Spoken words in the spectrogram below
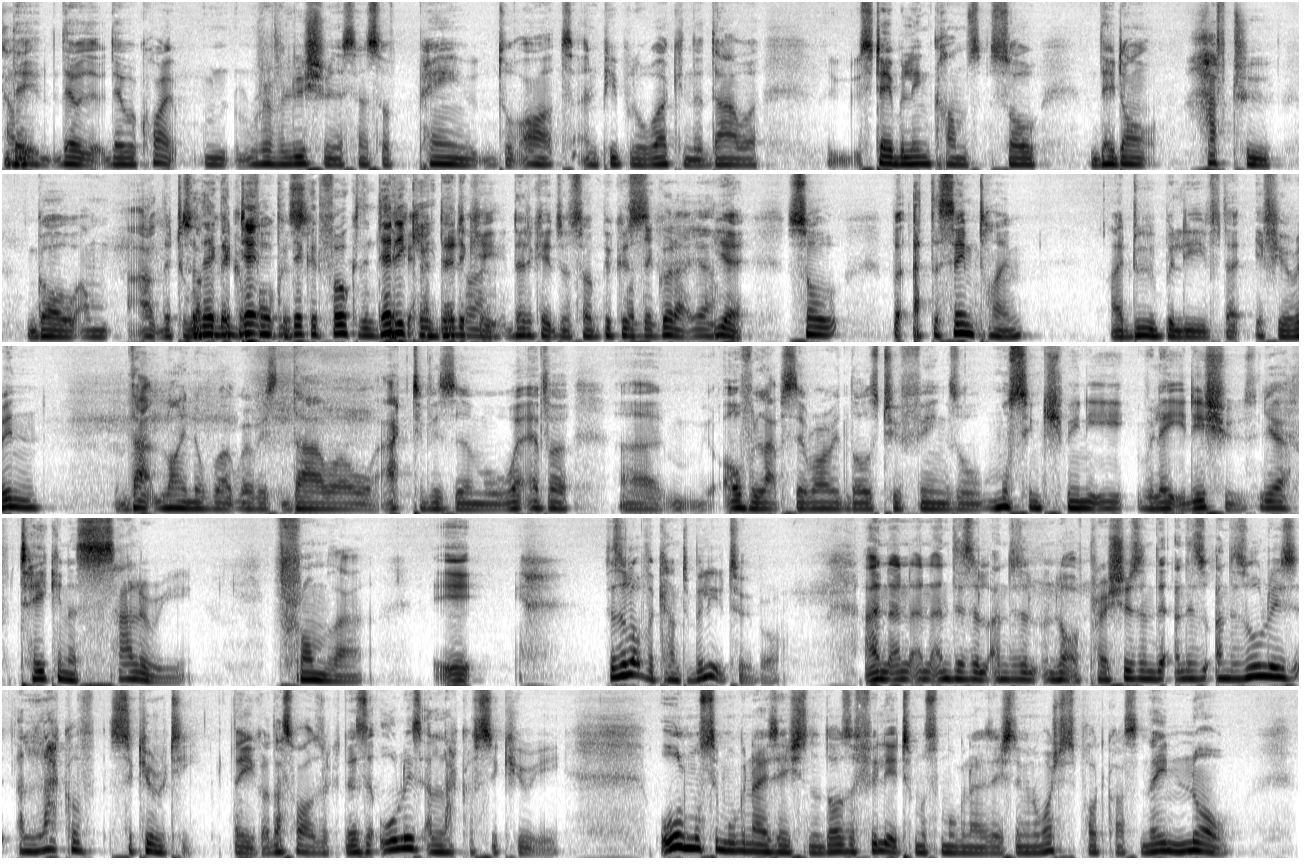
They, they were- they were quite mm, revolutionary in the sense of paying du'at and people who work in the dawah stable incomes so they don't have to go um, out there to So work. they they could focus. they could focus and They dedicate and dedicate, dedicate themselves because What they're good at, yeah. yeah. So, but at the same time, I do believe that if you're in that line of work, whether it's dawah or activism or whatever uh, overlaps there are in those two things, or Muslim community related issues, Yeah. taking a salary from that, it there's a lot of accountability to it, bro. And and, and, and there's a and there's a lot of pressures and, the, and there's and there's always a lack of security. There you go. That's what I was looking. There's always a lack of security. All Muslim organizations and those affiliated to Muslim organizations, they're going to watch this podcast and they know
